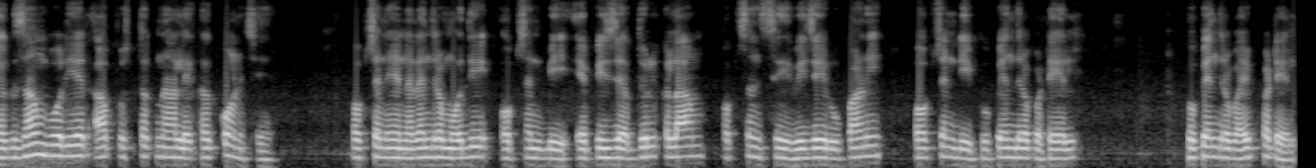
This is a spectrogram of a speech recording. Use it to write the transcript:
એક્ઝામ વોરિયર આ પુસ્તકના લેખક કોણ છે? Option A Narendra Modi, option B APJ Abdul Kalam, option C Vijay Rupani option D Bhupendra Patel. Bhupendrabhai Patel.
